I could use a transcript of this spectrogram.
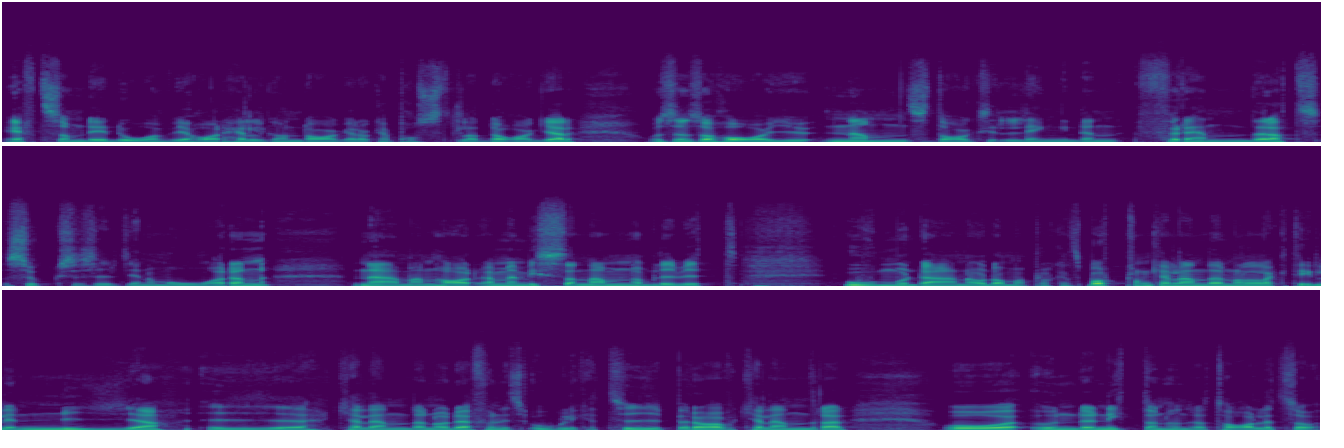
eftersom det är då vi har helgondagar och apostladagar. Och sen så har ju namnsdagslängden förändrats successivt genom åren. När man har, ja men vissa namn har blivit omoderna och de har plockats bort från kalendern. Man har lagt till nya i kalendern och det har funnits olika typer av kalendrar. Och under 1900-talet så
